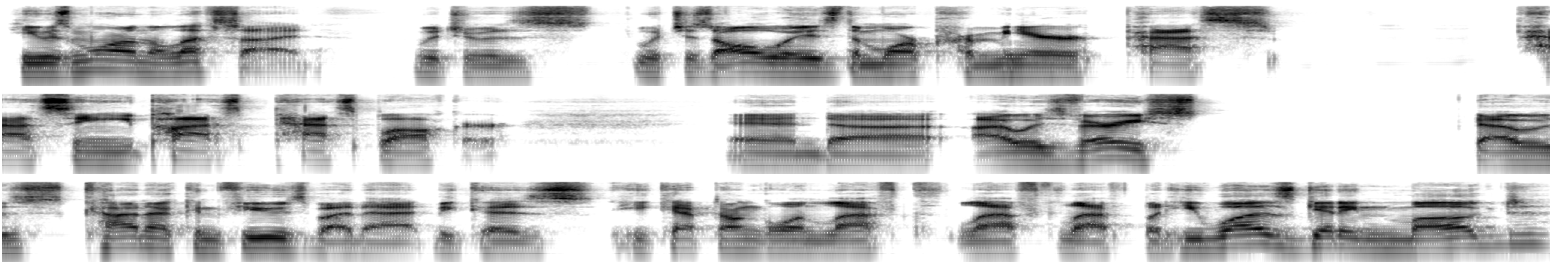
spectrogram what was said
He was more on the left side, which was which is always the more premier pass passing pass pass blocker. And uh, I was very I was kind of confused by that because he kept on going left, left, left, but he was getting mugged.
